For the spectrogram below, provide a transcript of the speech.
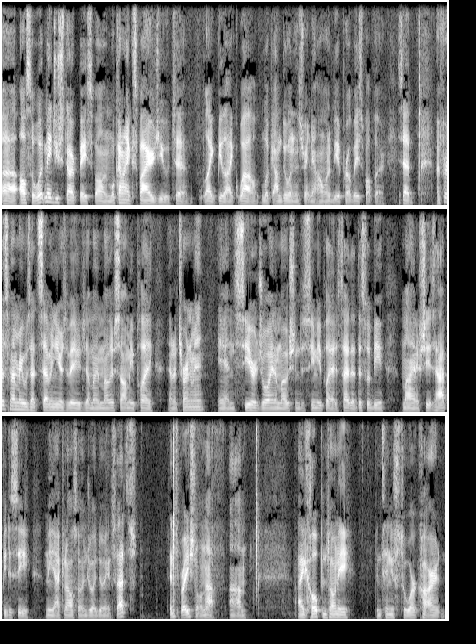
uh, also, what made you start baseball, and what kind of inspired you to like be like, wow, look, I'm doing this right now. I want to be a pro baseball player. He said, my first memory was at seven years of age that my mother saw me play in a tournament and see her joy and emotion to see me play. I decided that this would be mine. If she is happy to see me, I can also enjoy doing it. So that's inspirational enough. Um, I hope Tony continues to work hard,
